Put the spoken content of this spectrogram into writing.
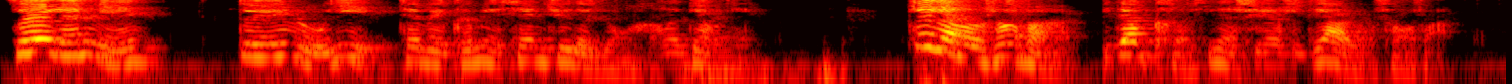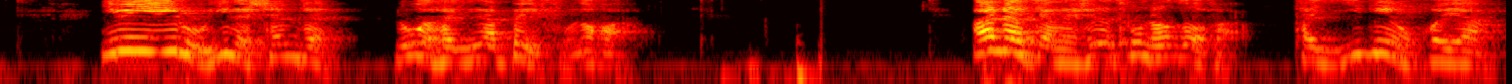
作为人民对于鲁毅这位革命先驱的永恒的悼念。这两种说法比较可信的，实际上是第二种说法，因为以鲁毅的身份，如果他一旦被俘的话。按照蒋介石的通常做法，他一定会让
